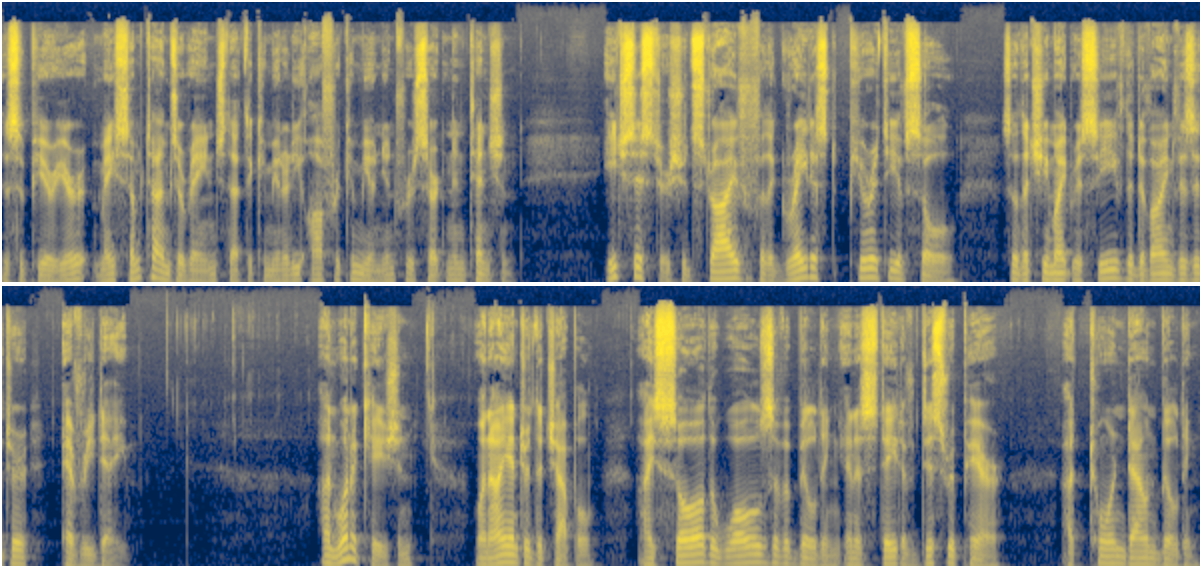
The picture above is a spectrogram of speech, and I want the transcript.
The superior may sometimes arrange that the community offer communion for a certain intention. Each sister should strive for the greatest purity of soul so that she might receive the divine visitor every day. On one occasion, when I entered the chapel, I saw the walls of a building in a state of disrepair, a torn down building.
